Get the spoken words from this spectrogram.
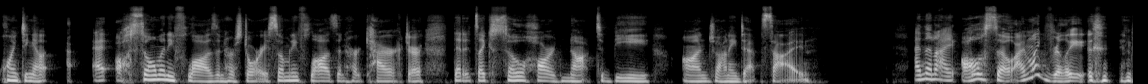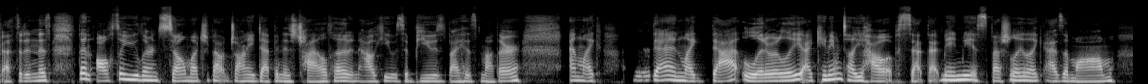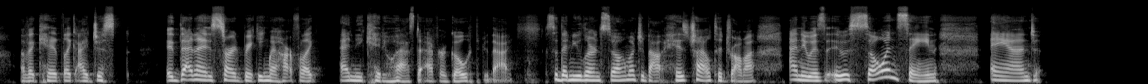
pointing out so many flaws in her story, so many flaws in her character that it's like so hard not to be on Johnny Depp's side. And then I also, I'm like really invested in this. Then also, you learn so much about Johnny Depp in his childhood and how he was abused by his mother. And like, then, like, that literally, I can't even tell you how upset that made me, especially like as a mom of a kid. Like, I just, then it started breaking my heart for like any kid who has to ever go through that. So then you learn so much about his childhood drama. And it was, it was so insane. And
